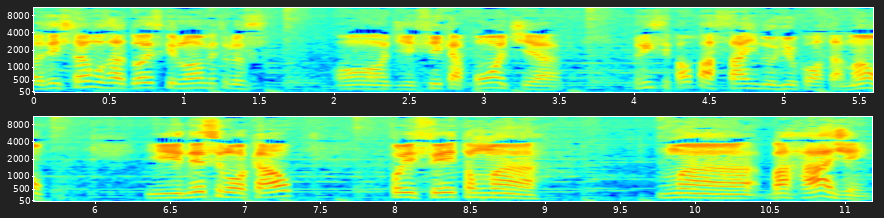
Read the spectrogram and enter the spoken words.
Nós estamos a 2 quilômetros onde fica a ponte, a principal passagem do rio Cortamão. E nesse local foi feita uma, uma barragem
